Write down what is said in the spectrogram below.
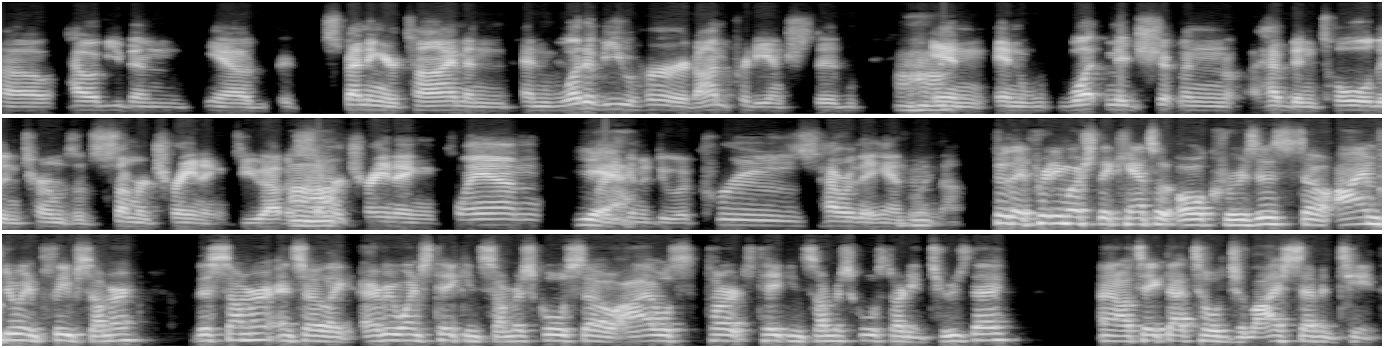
Uh, how have you been, you know, spending your time, and and what have you heard? I'm pretty interested uh-huh. in in what midshipmen have been told in terms of summer training. Do you have a uh-huh. summer training plan? Yeah. Are you going to do a cruise? How are they handling mm-hmm. that? So they pretty much they canceled all cruises. So I'm doing plebe summer this summer, and so like everyone's taking summer school. So I will start taking summer school starting Tuesday, and I'll take that till July 17th,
